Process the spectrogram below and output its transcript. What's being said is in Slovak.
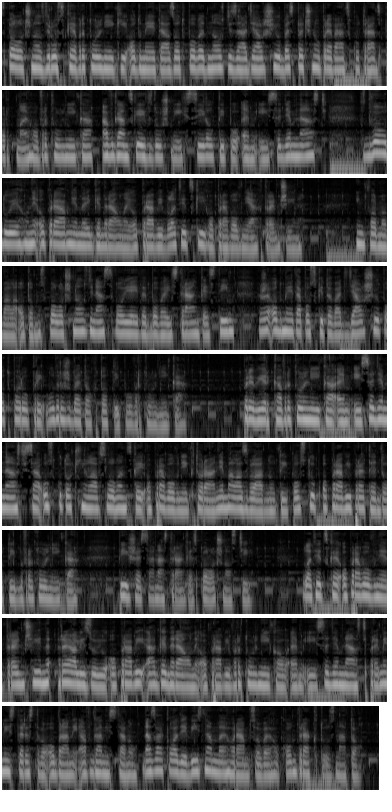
Spoločnosť Ruské vrtulníky odmieta zodpovednosť za ďalšiu bezpečnú prevádzku transportného vrtulníka afgánskych vzdušných síl typu Mi-17 z dôvodu jeho neoprávnenej generálnej opravy v leteckých opravovniach Trenčín. Informovala o tom spoločnosť na svojej webovej stránke s tým, že odmieta poskytovať ďalšiu podporu pri údržbe tohto typu vrtulníka. Previerka vrtulníka Mi-17 sa uskutočnila v slovenskej opravovni, ktorá nemala zvládnutý postup opravy pre tento typ vrtulníka. Píše sa na stránke spoločnosti. Letecké opravovne Trenčín realizujú opravy a generálne opravy vrtulníkov Mi-17 pre ministerstvo obrany Afganistanu na základe významného rámcového kontraktu z NATO.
